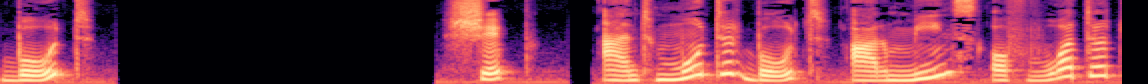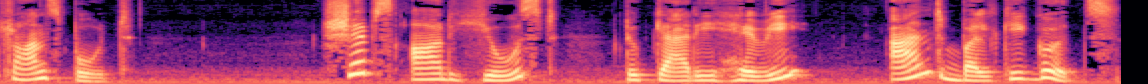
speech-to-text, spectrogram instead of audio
boat, ship and motor boat are means of water transport. Ships are used to carry heavy and bulky goods.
